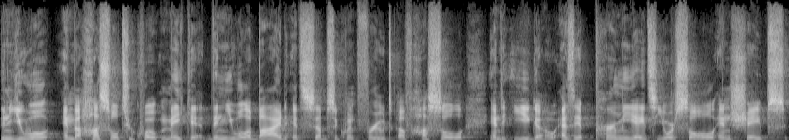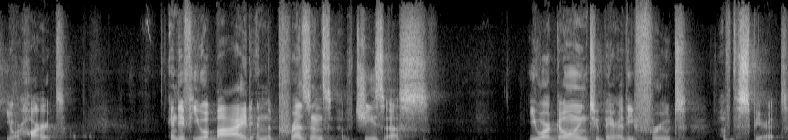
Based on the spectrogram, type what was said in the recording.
then you will, in the hustle to quote, make it, then you will abide its subsequent fruit of hustle and ego as it permeates your soul and shapes your heart. And if you abide in the presence of Jesus, you are going to bear the fruit of the Spirit.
